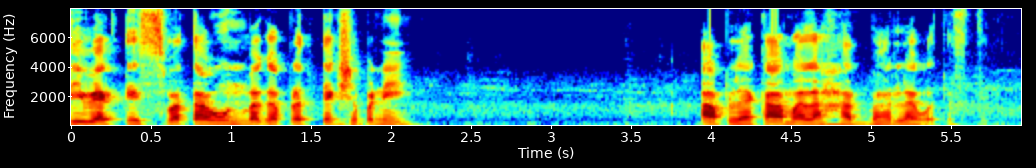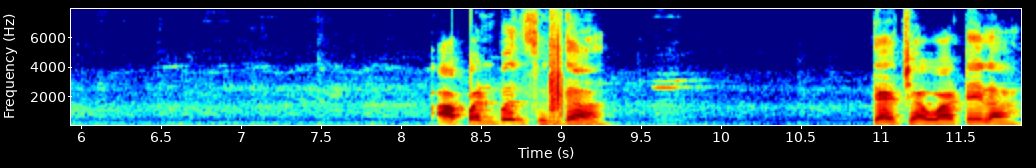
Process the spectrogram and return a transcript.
ती व्यक्ती स्वतःहून बघा प्रत्यक्षपणे आपल्या कामाला हातभार लावत असते. आपण पण सुद्धा त्याच्या वाटेला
